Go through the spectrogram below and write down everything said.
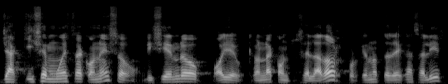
y aquí se muestra con eso, diciendo, oye, ¿qué onda con tu celador? ¿Por qué no te deja salir?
